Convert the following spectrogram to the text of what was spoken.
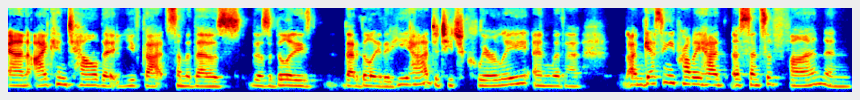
and I can tell that you've got some of those those abilities, that ability that he had to teach clearly and with a. I'm guessing he probably had a sense of fun and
